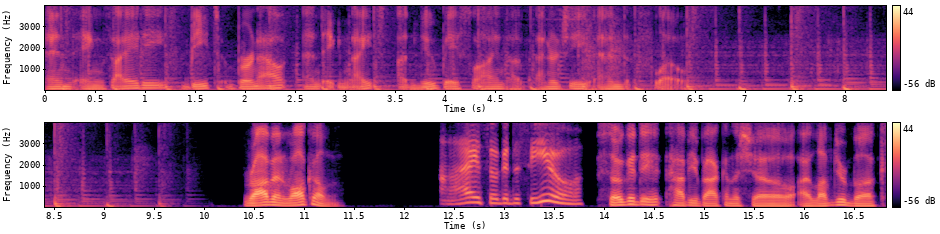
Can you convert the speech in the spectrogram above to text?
End Anxiety, Beat Burnout, and Ignite a New Baseline of Energy and Flow. Robin, welcome. Hi, so good to see you. So good to have you back on the show. I loved your book,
